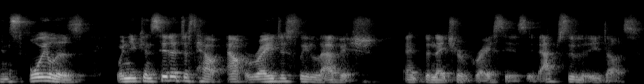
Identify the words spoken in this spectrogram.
and spoilers when you consider just how outrageously lavish and the nature of grace is it absolutely does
